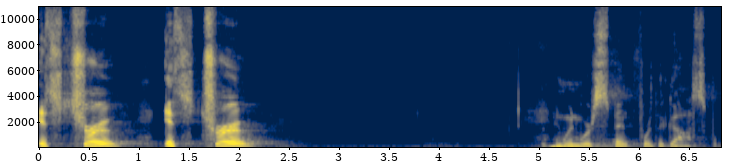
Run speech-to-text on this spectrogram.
It's true. It's true. And when we're spent for the gospel,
